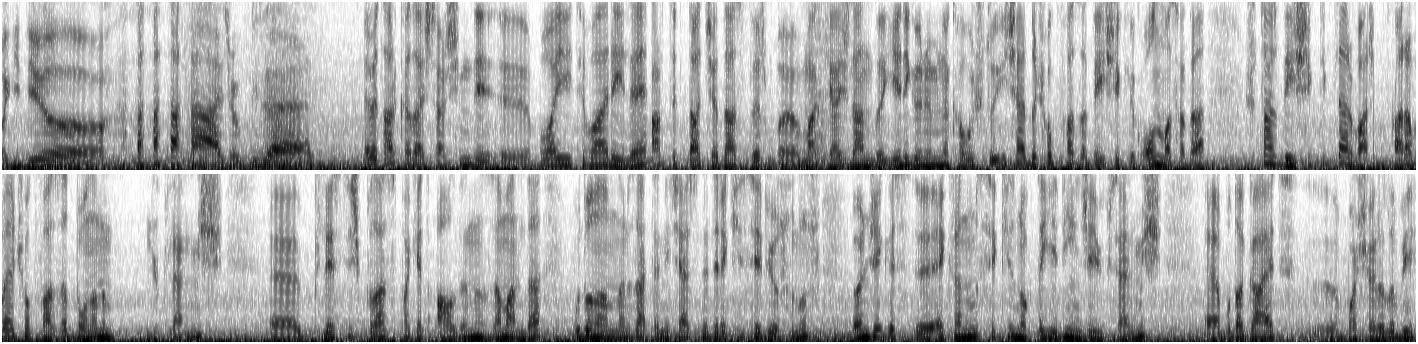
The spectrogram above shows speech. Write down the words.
Araba gidiyor. Çok güzel. Evet arkadaşlar şimdi e, bu ay itibariyle artık Dacia Duster e, makyajlandı, yeni görünümüne kavuştu. İçeride çok fazla değişiklik olmasa da şu tarz değişiklikler var. Arabaya çok fazla donanım yüklenmiş. E, Prestige Plus paket aldığınız zaman da bu donanımları zaten içerisinde direkt hissediyorsunuz. Öncelikle e, ekranımız 8.7 ince yükselmiş. E, bu da gayet e, başarılı bir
